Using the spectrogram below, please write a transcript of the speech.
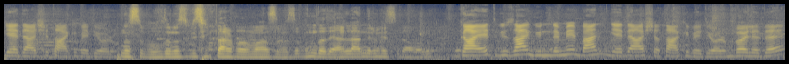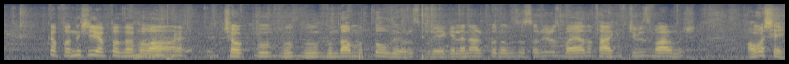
GDH'i takip ediyorum. Nasıl buldunuz bizim performansımızı? Bunu da değerlendirmesini alalım. Gayet güzel gündemi ben GDH'la takip ediyorum. Böyle de kapanışı yapalım. Vay, Çok bu, bu, bu- bundan mutlu oluyoruz. Buraya gelen her konumuzu soruyoruz. Bayağı da takipçimiz varmış. Ama şey,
